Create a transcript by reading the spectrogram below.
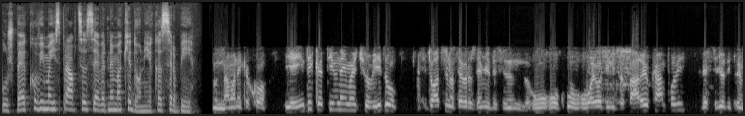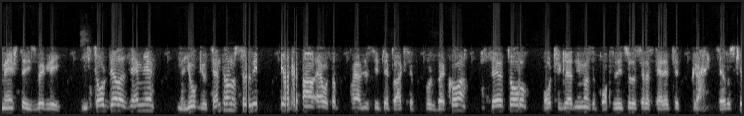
pushbackovima iz pravca Severne Makedonije ka Srbiji. Nama nekako je indikativno imajući u vidu situaciju na severu zemlje gde se u, u, u Vojvodini zatvaraju kampovi, gde se ljudi premeštaju izbegli iz tog dela zemlje na jug i u centralnu Srbiju, a evo sad pojavljuju se i te prakse pushbackova. Sve to očigledno ima za posledicu da se rasterete granice Europske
